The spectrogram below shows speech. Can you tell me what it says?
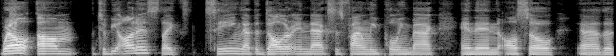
Well, um, to be honest, like seeing that the dollar index is finally pulling back and then also uh, the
